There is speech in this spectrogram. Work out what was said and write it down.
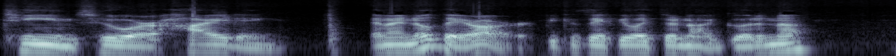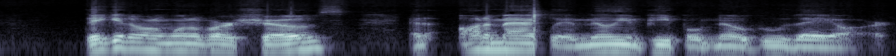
teams who are hiding, and I know they are because they feel like they're not good enough. They get on one of our shows, and automatically a million people know who they are.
